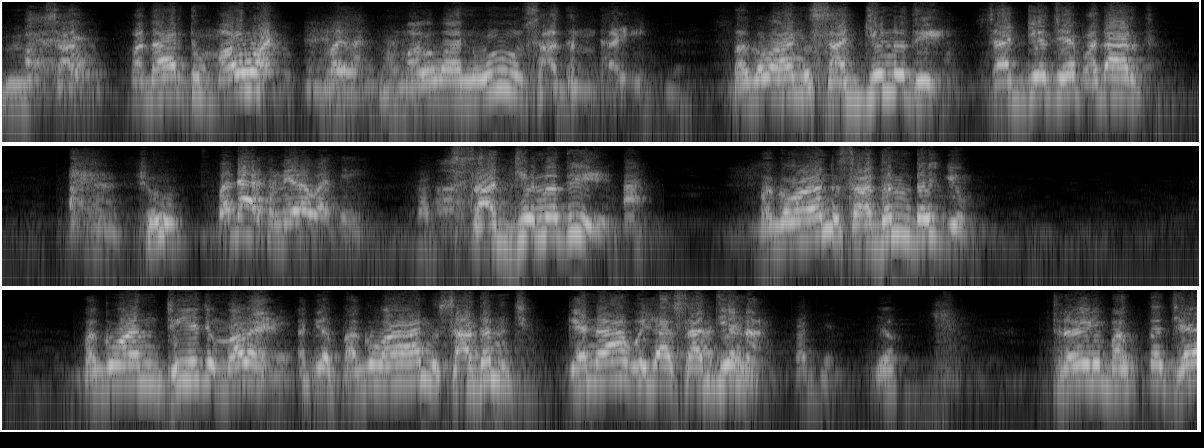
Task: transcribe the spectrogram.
હમ, સા- પદાર્થ મળવાનું. સાધન થાય. ભગવાન સાધ્ય નથી. સાધ્ય છે પદાર્થ. શું? પદાર્થ મેળવવાથી. સાધ્ય નથી. ભગવાન સાધન થઈ ગયું. ભગવાનથી જ મળે. એટલે ભગવાન સાધન છે. કેના? ઓલા સાધ્ય ના ત્રણ ભક્ત છે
